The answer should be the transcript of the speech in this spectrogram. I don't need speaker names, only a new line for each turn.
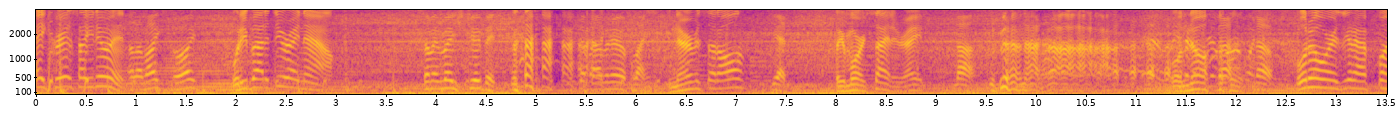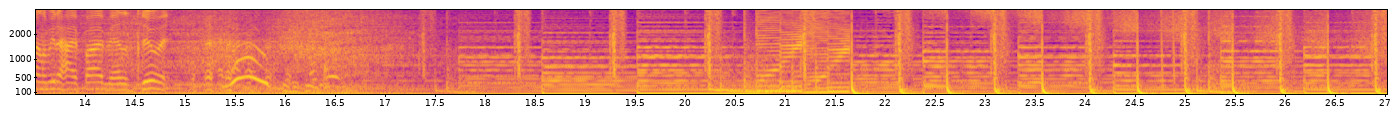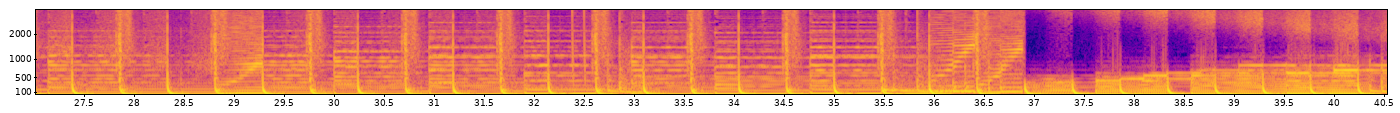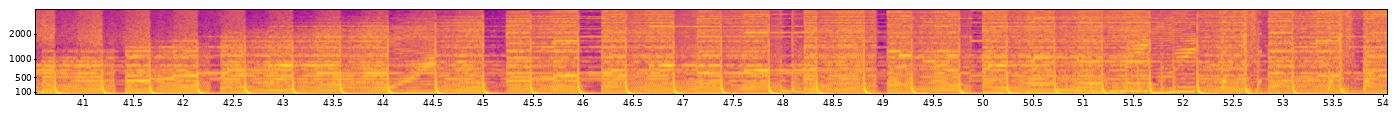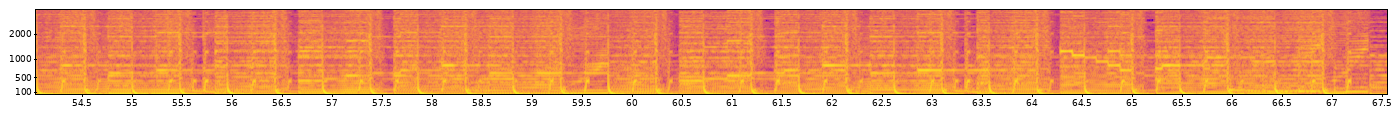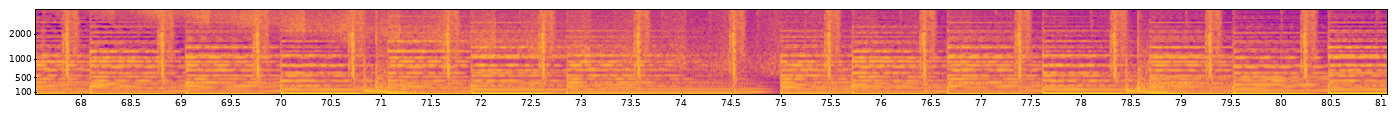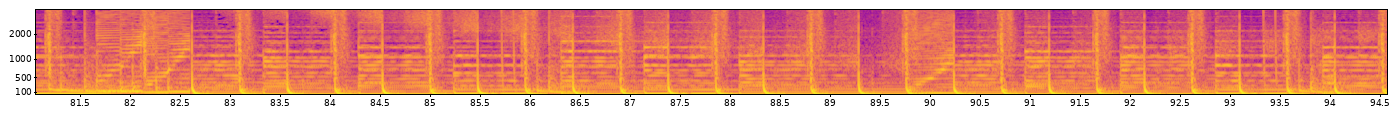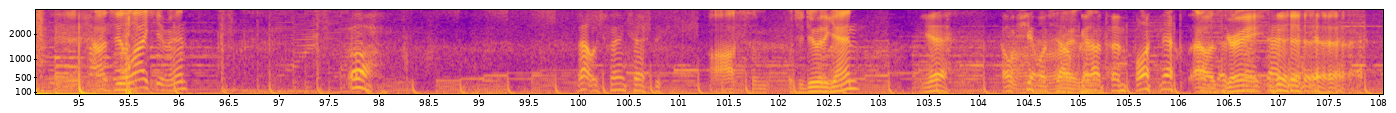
Hey Chris, how you doing?
Hello mate, alright?
What are you about to do right now?
Something very stupid. Jump out of an airplane.
You nervous at all?
Yes.
But you're more excited, right?
No.
no, no. well, no.
No, no.
Well, don't worry, we're gonna have fun. Let me get a high five, man. Let's do it. Woo! You like it, man?
Oh. That was fantastic.
Awesome. Would you do it again?
Yeah. Oh shit myself.
Man.
up and find now.
That was great.
fantastic.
